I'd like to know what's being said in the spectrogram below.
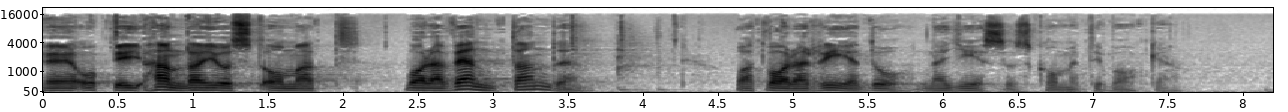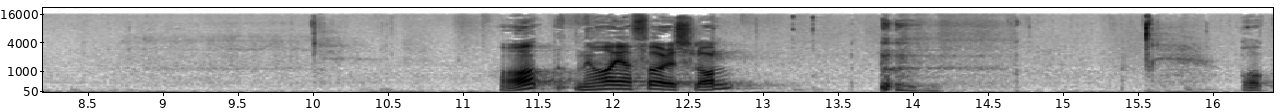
Eh, och det handlar just om att vara väntande och att vara redo när Jesus kommer tillbaka. Ja, nu har jag föreslagit och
